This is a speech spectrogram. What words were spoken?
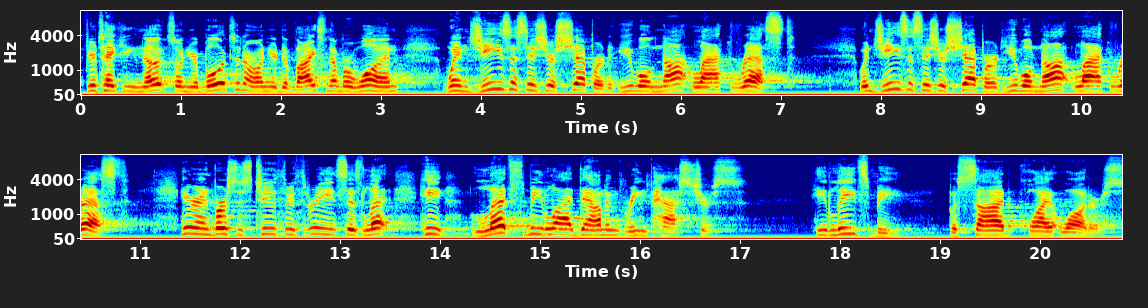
If you're taking notes on your bulletin or on your device, number one, when Jesus is your shepherd, you will not lack rest. When Jesus is your shepherd, you will not lack rest. Here in verses 2 through 3, it says, Let, He lets me lie down in green pastures. He leads me beside quiet waters.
